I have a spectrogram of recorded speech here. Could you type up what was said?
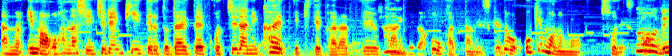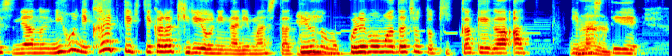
あの今お話一連聞いてると大体こちらに帰ってきてからっていう感じが多かったんですけど、はい、お着物もそうですか？そうですね。あの日本に帰ってきてから着るようになりましたっていうのも、これもまたちょっときっかけがありまして、うん。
